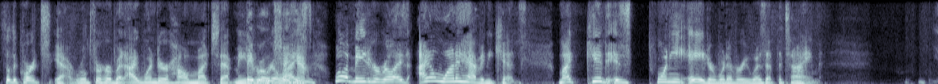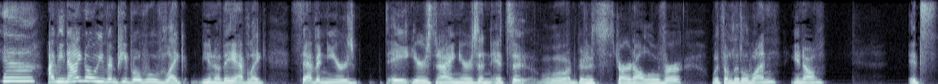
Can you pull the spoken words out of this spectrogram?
so the courts yeah ruled for her but I wonder how much that made They her realize well, it made her realize I don't want to have any kids. My kid is 28 or whatever he was at the time. Yeah. I mean, I know even people who've like, you know, they have like seven years, eight years, nine years, and it's a, oh, I'm going to start all over with a little one, you know, it's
